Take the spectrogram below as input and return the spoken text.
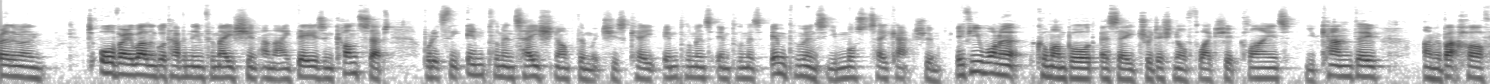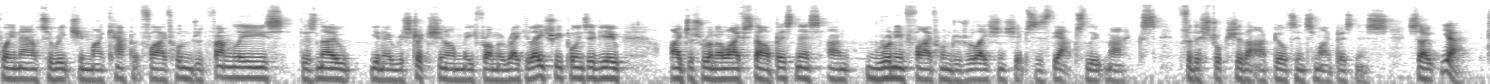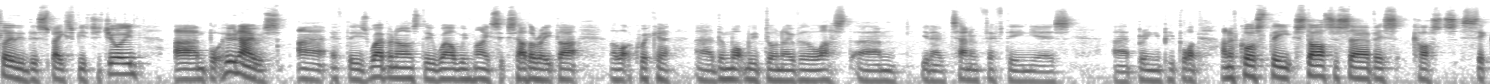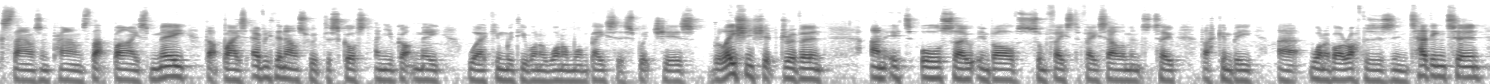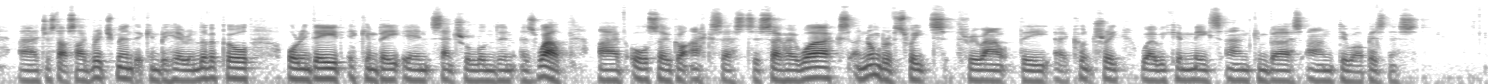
it's all very well and good having the information and ideas and concepts but it's the implementation of them which is key implement implement implement you must take action if you want to come on board as a traditional flagship client you can do I'm about halfway now to reaching my cap at 500 families. There's no, you know, restriction on me from a regulatory point of view. I just run a lifestyle business and running 500 relationships is the absolute max for the structure that I've built into my business. So yeah, clearly there's space for you to join. Um, but who knows, uh, if these webinars do well, we might accelerate that a lot quicker uh, than what we've done over the last um, you know 10 and 15 years. Uh, bringing people on. And of course, the starter service costs £6,000. That buys me, that buys everything else we've discussed, and you've got me working with you on a one on one basis, which is relationship driven. And it also involves some face to face elements too. That can be uh, one of our offices in Teddington, uh, just outside Richmond, it can be here in Liverpool, or indeed it can be in central London as well. I've also got access to Soho Works, a number of suites throughout the uh, country where we can meet and converse and do our business.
